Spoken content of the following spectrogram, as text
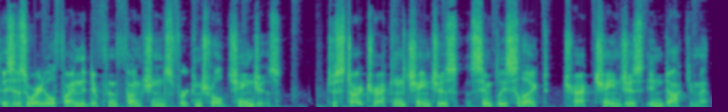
This is where you'll find the different functions for CtrlChanges. To start tracking changes, simply select Track Changes in Document.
